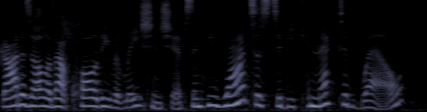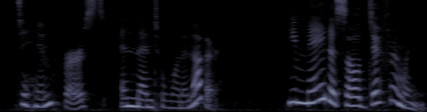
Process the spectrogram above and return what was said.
God is all about quality relationships, and He wants us to be connected well to Him first and then to one another. He made us all differently.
